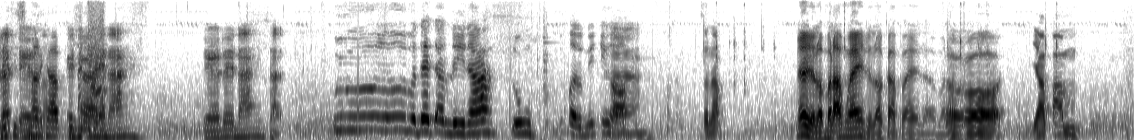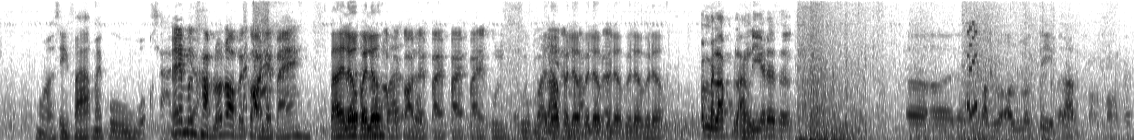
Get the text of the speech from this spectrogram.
แล้วคริเจสอต์มาสครับไอ้พี่นี่ชายด้วยนะ เจอด้วยนะไอ้สัตว์อุ้ยประเทศจันทรีนะลุงจะเปิดตรงนี้จริงเหรอเออสนับเนี่ยเดี๋ยวเรามารับไงเดี๋ยวเรากลับไปเดี๋ยวเรามารัแล้บวก็ยาปั๊ม หัวสีฟ้าไม้ผูบวกสามเฮ้ยมึงขับรถออกไปก่อนเลยไปไปเร็วไปเร็วขับถออกไปก่อนเลยไปไปไปกูกูอยู่ไปเร็วไปเร็วไปเร็วไปเร็วไปเร็วไปเร็วก็มารับหลังนี้ก็ได้เซิร์ฟเออเออเดี๋ยวขับรถเอารถสี่มารับของของครับ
